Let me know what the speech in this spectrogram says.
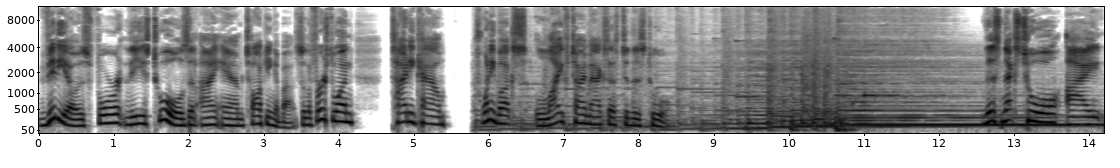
videos for these tools that I am talking about. So the first one, Tidy Cal, 20 bucks, lifetime access to this tool. This next tool, I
